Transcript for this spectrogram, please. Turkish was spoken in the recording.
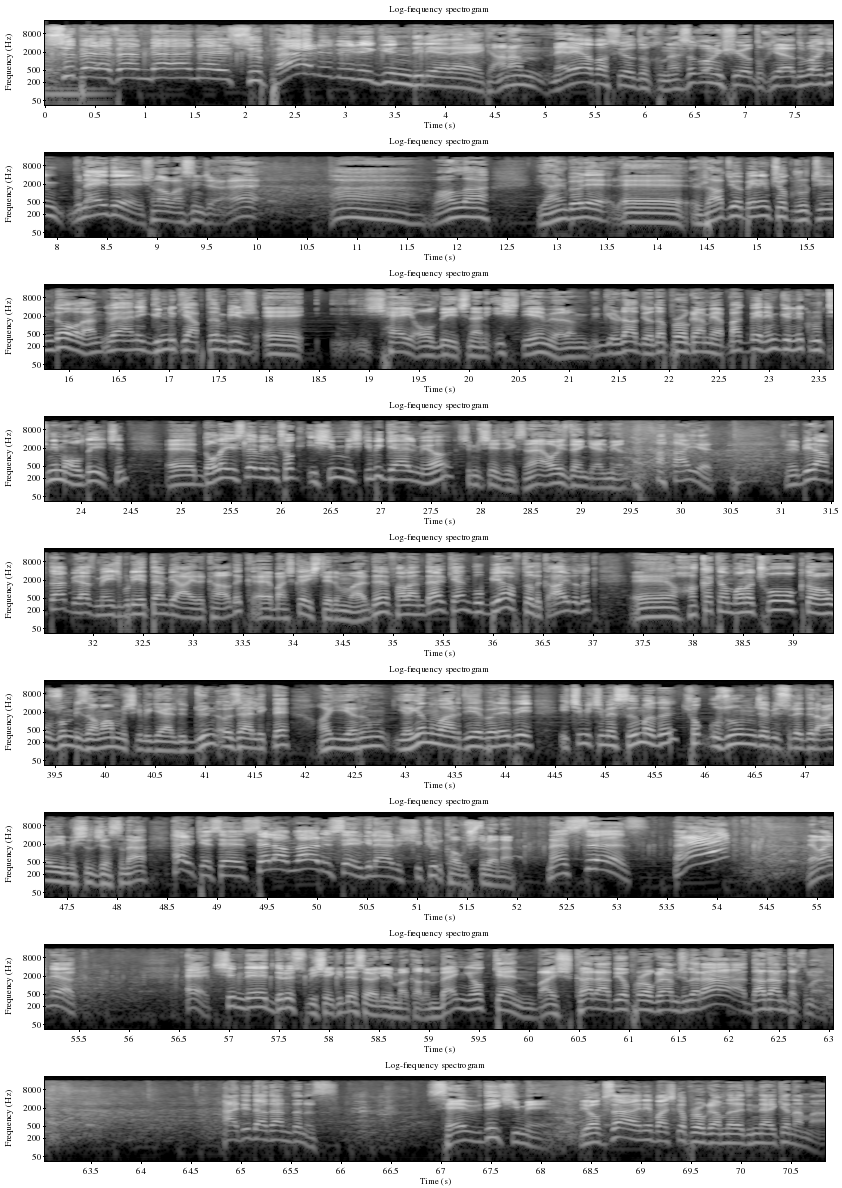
Süper FM'den süper bir gün dileyerek. Anam nereye basıyorduk? Nasıl konuşuyorduk ya? Dur bakayım bu neydi şuna basınca? He? Aa, valla yani böyle e, radyo benim çok rutinimde olan ve hani günlük yaptığım bir e, şey olduğu için hani iş diyemiyorum. Radyoda program yapmak benim günlük rutinim olduğu için e, dolayısıyla benim çok işimmiş gibi gelmiyor. Şimdi şey diyeceksin ha o yüzden gelmiyorsun. Hayır. Şimdi bir hafta biraz mecburiyetten bir ayrı kaldık. Ee, başka işlerim vardı falan derken bu bir haftalık ayrılık e, hakikaten bana çok daha uzun bir zamanmış gibi geldi. Dün özellikle ay yarın yayın var diye böyle bir içim içime sığmadı. Çok uzunca bir süredir ayrıymışızcasına. Herkese selamlar sevgiler şükür kavuşturana. Nasılsınız? Ne var ne yok? Evet şimdi dürüst bir şekilde söyleyeyim bakalım. Ben yokken başka radyo programcılara dadandık mı? Hadi dadandınız. Sevdik mi? Yoksa hani başka programlara dinlerken ama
